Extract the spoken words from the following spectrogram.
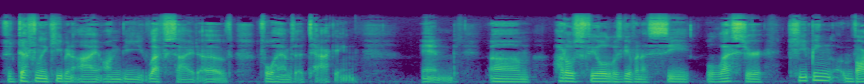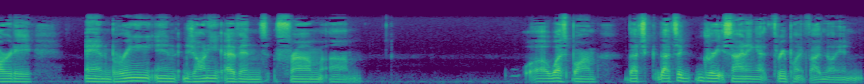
so definitely keep an eye on the left side of Fulham's attacking end. Um, Huddersfield was given a C. Leicester keeping Vardy and bringing in Jonny Evans from um, uh, West Brom. That's that's a great signing at 3.5 million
